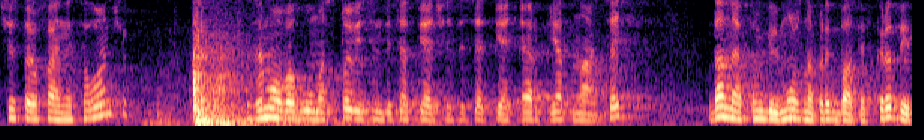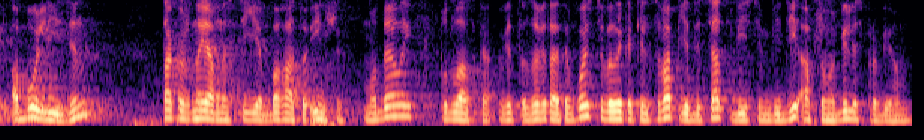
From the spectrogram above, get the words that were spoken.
чисто охайний салончик, зимова гума 185-65 R15. Даний автомобіль можна придбати в кредит або лізинг. Також в наявності є багато інших моделей. Будь ласка, від... завітайте в гості. Велика кільцева 58 VD автомобілі з пробігом.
